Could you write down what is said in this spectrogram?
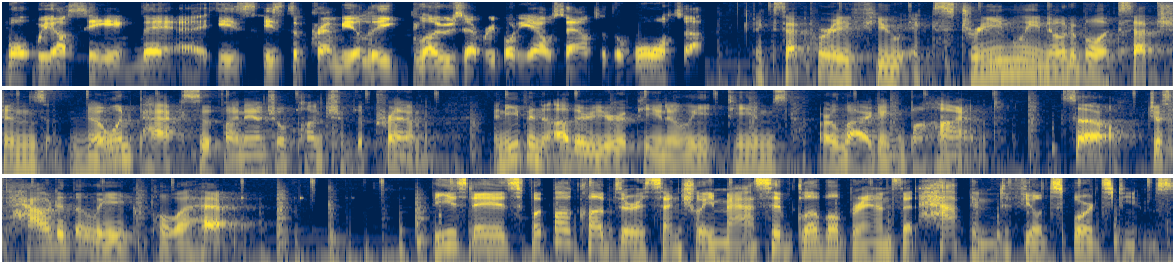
what we are seeing there is is the Premier League blows everybody else out of the water. Except for a few extremely notable exceptions, no one packs the financial punch of the Prem and even other European elite teams are lagging behind. So, just how did the league pull ahead? These days, football clubs are essentially massive global brands that happen to field sports teams.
